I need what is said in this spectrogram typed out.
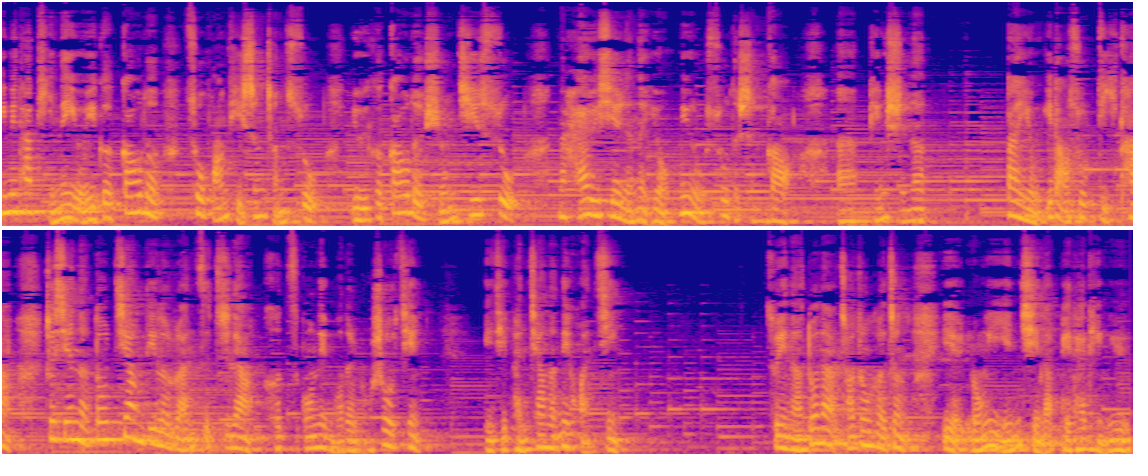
因为它体内有一个高的促黄体生成素，有一个高的雄激素，那还有一些人呢有泌乳素的升高，嗯，平时呢。伴有胰岛素抵抗，这些呢都降低了卵子质量和子宫内膜的容受性，以及盆腔的内环境。所以呢，多囊卵巢综合症也容易引起呢胚胎停育。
